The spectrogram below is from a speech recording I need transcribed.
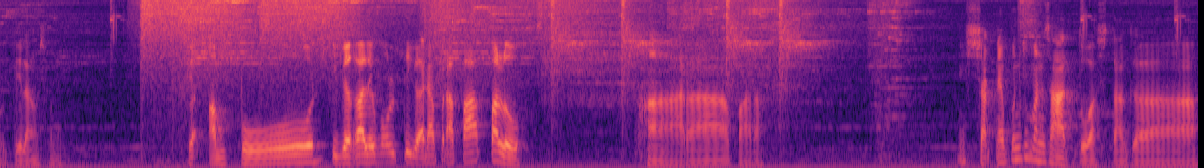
Multi langsung ya ampun tiga kali multi gak dapet apa-apa loh parah parah ini shotnya pun cuma satu astaga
